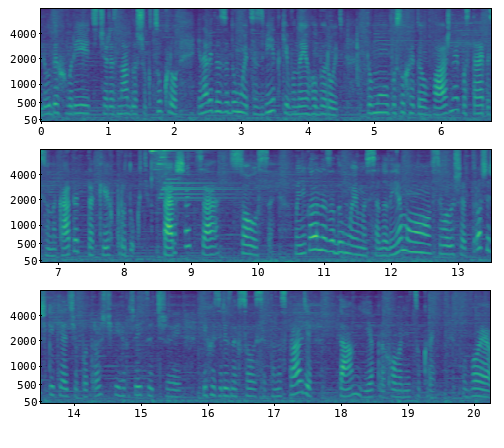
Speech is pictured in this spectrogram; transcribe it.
Люди хворіють через надлишок цукру і навіть не задумуються, звідки вони його беруть. Тому послухайте уважно і постарайтесь уникати таких продуктів. Перше це соуси. Ми ніколи не задумуємося, додаємо всього лише трошечки кетчупу, трошечки гірчиці чи якихось різних соусів. Та насправді там є приховані цукри. В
